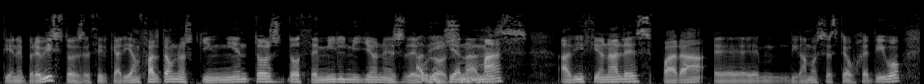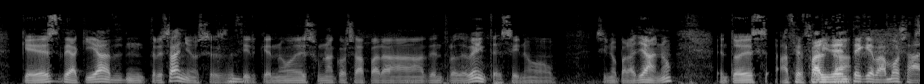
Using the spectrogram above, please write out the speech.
tiene previsto. Es decir, que harían falta unos 512.000 millones de euros más adicionales para, digamos, este objetivo, que es de aquí a tres años. Es decir, que no es una cosa para dentro de 20, sino sino para allá, ¿no? Entonces hace es falta evidente que vamos a,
